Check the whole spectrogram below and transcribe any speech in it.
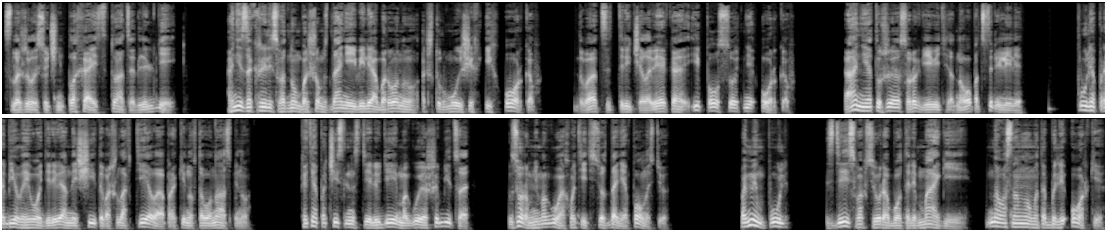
Сложилась очень плохая ситуация для людей. Они закрылись в одном большом здании и вели оборону от штурмующих их орков. 23 человека и полсотни орков. А нет, уже 49, одного подстрелили. Пуля пробила его деревянный щит и вошла в тело, опрокинув того на спину. Хотя по численности людей могу и ошибиться, взором не могу охватить все здание полностью. Помимо пуль, здесь вовсю работали магии, но в основном это были орки.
